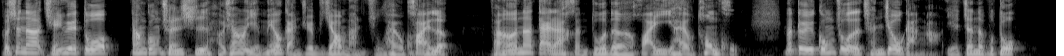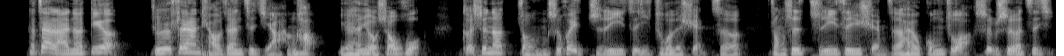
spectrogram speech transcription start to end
可是呢，钱越多，当工程师好像也没有感觉比较满足，还有快乐，反而呢带来很多的怀疑还有痛苦。那对于工作的成就感啊，也真的不多。那再来呢，第二就是虽然挑战自己啊很好，也很有收获，可是呢，总是会质疑自己做的选择。总是质疑自己选择还有工作，适不适合自己，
